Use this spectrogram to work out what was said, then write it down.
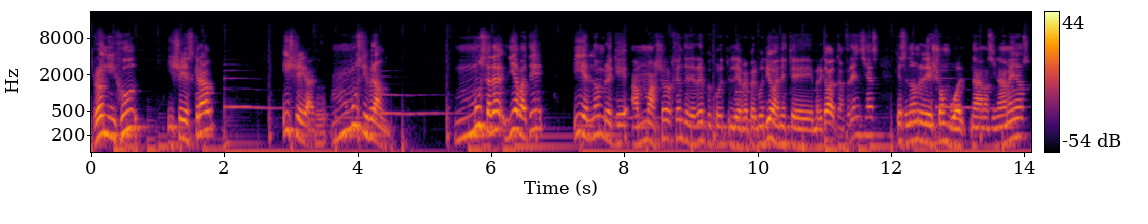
Ronnie Hood y Jay Scrub. Y llegan Musi Brown, Musa Diabate y el nombre que a mayor gente le, repercutió en este mercado de transferencias, que es el nombre de John Wall, nada más y nada menos.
